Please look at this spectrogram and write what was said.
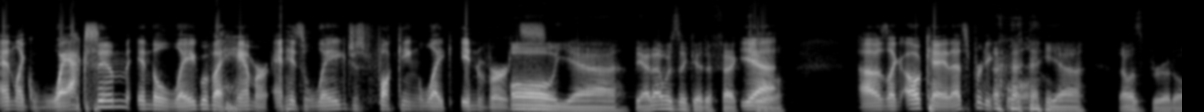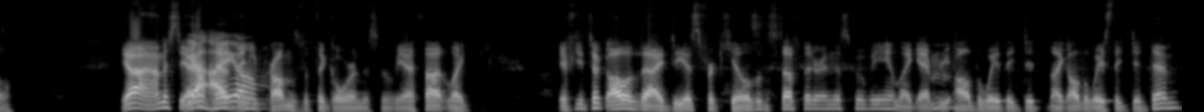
and like whacks him in the leg with a hammer and his leg just fucking like inverts. Oh yeah, yeah, that was a good effect. Yeah. too. I was like, okay, that's pretty cool. yeah, that was brutal. Yeah, honestly, I Yeah, don't have I, any um, problems with the gore in this movie. I thought like if you took all of the ideas for kills and stuff that are in this movie and like every Mhm. all the way they did like all the ways they did them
